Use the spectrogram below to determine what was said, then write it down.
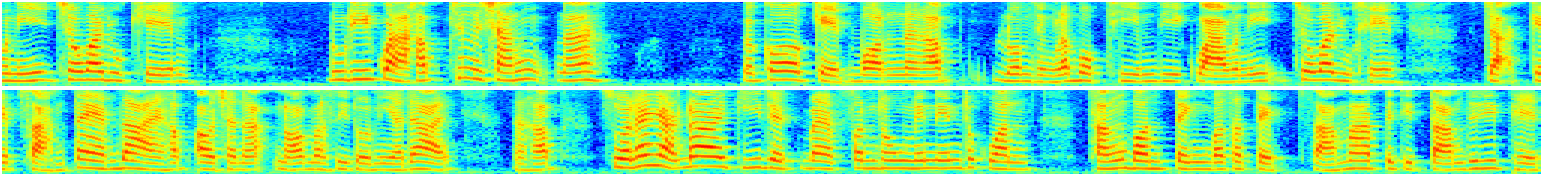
วันนี้เชื่อว่ายูเครนดูดีกว่าครับ ชื่อชั้นนะ แล้วก็เกรดบอลนะครับ รวมถึงระบบทีมดีกว่าวันนี้ เชื่อว่ายูเครน จะเก็บ 3 แต้มได้ครับ เอาชนะนอร์มาซิโดเนียได้นะครับ ส่วนถ้าอยากได้ทีเด็ดแบบฟันธงเน้นๆ ทุกวันทั้งบอลเต็งบอลสเต็ปสามารถไปติดตามได้ที่เพจ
